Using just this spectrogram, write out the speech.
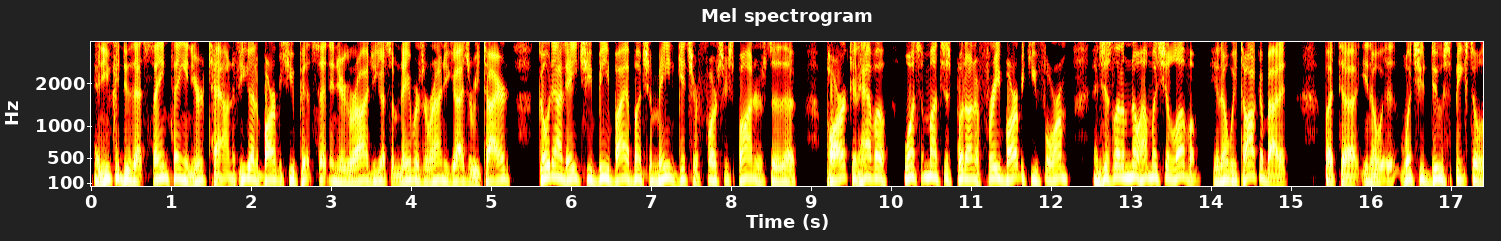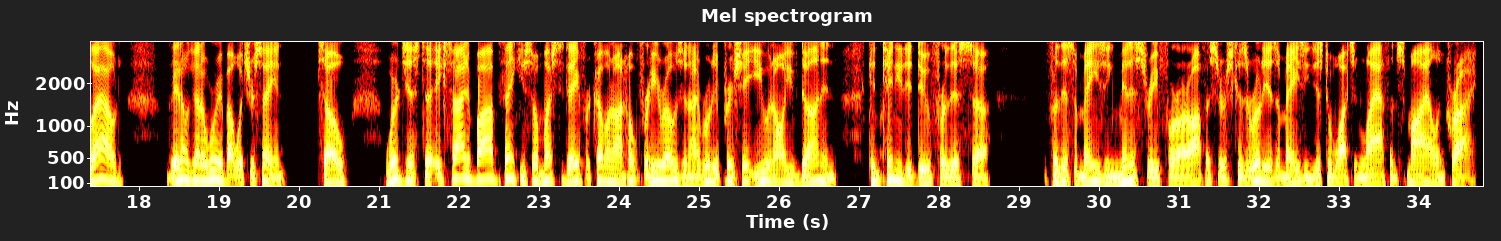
and you could do that same thing in your town. If you got a barbecue pit sitting in your garage, you got some neighbors around, you guys are retired, go down to HEB, buy a bunch of meat, get your first responders to the park, and have a once a month just put on a free barbecue for them, and just let them know how much you love them. You know, we talk about it, but uh, you know what you do speaks so loud. They don't got to worry about what you're saying. So we're just uh, excited, Bob. Thank you so much today for coming on Hope for Heroes, and I really appreciate you and all you've done and continue to do for this uh, for this amazing ministry for our officers because it really is amazing just to watch them laugh and smile and cry.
